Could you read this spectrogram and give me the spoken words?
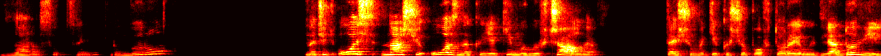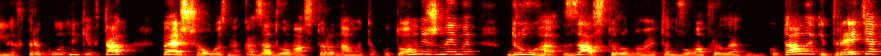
зараз оце я приберу. Значить, ось наші ознаки, які ми вивчали, те, що ми тільки що повторили, для довільних трикутників, так? Перша ознака за двома сторонами та кутом між ними, друга за стороною та двома прилеглими кутами, і третя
